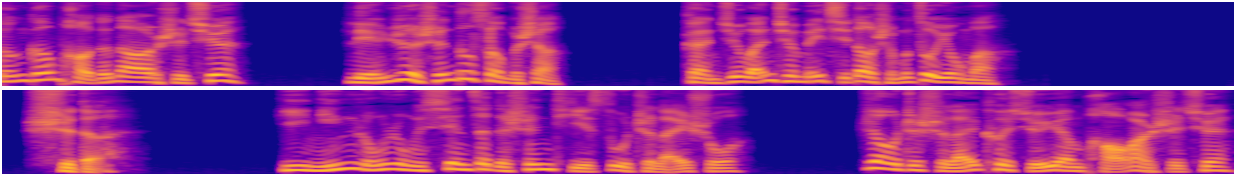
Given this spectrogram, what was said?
刚刚跑的那二十圈，连热身都算不上，感觉完全没起到什么作用吗？是的，以宁荣荣现在的身体素质来说，绕着史莱克学院跑二十圈，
